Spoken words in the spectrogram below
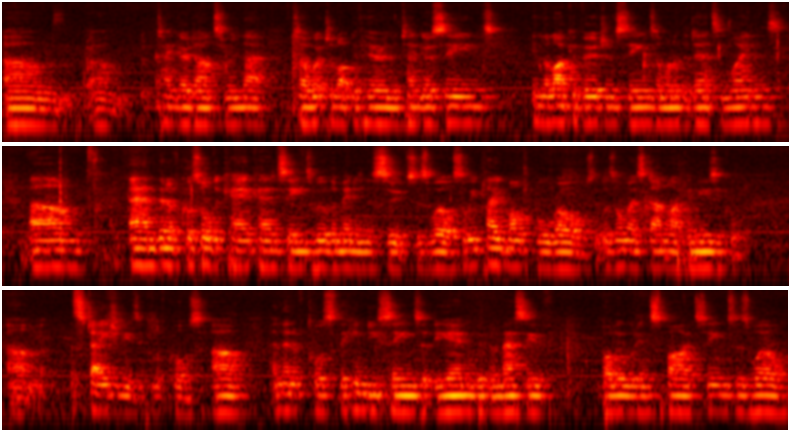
um, um, tango dancer in that. So I worked a lot with her in the tango scenes, in the Like a Virgin scenes. I'm one of the dancing waiters. And then, of course, all the can-can scenes, we were the men in the suits as well. So we played multiple roles. It was almost done like a musical, um, a stage musical, of course. Um, and then, of course, the Hindi scenes at the end with the massive Bollywood-inspired scenes as well.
